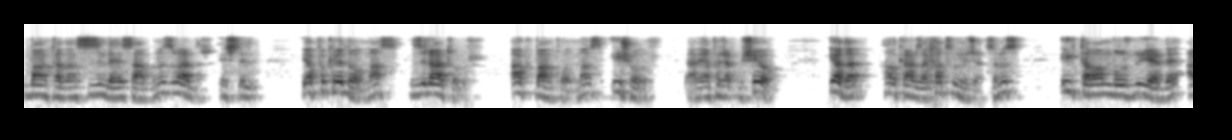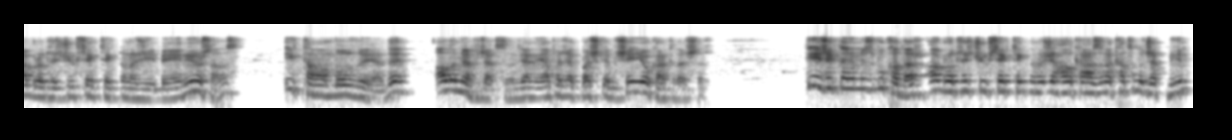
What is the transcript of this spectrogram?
bankadan sizin de hesabınız vardır. İşte yapı kredi olmaz, ziraat olur. Akbank olmaz, iş olur. Yani yapacak bir şey yok. Ya da halka arza katılmayacaksınız. İlk tavan bozduğu yerde agroteç yüksek teknolojiyi beğeniyorsanız ilk tavan bozduğu yerde alım yapacaksınız. Yani yapacak başka bir şey yok arkadaşlar. Diyeceklerimiz bu kadar. Agroteç yüksek teknoloji halka arzına katılacak mıyım?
